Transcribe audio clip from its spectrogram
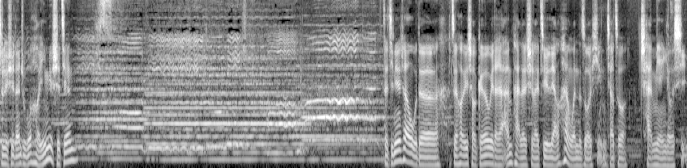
这里是男主播好音乐时间，在今天上午的最后一首歌，为大家安排的是来自于梁汉文的作品，叫做《缠绵游戏》。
